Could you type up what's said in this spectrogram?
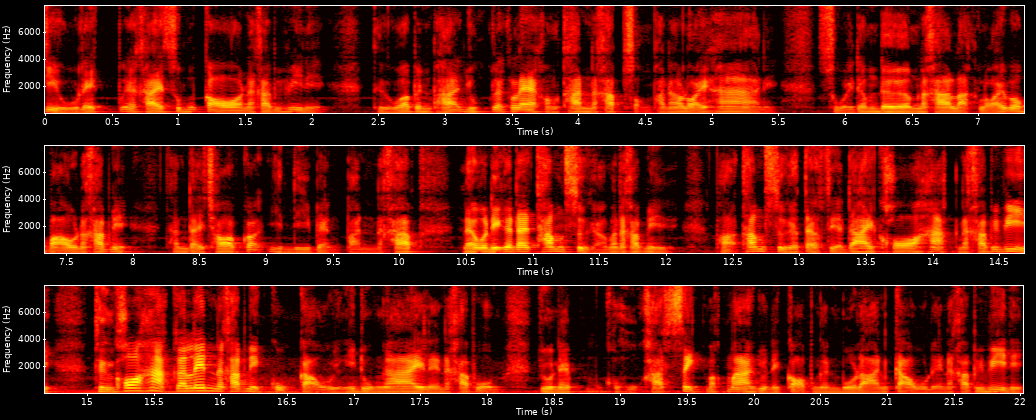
จิ๋วเล็กคล้ายซุ้มกอนะครับพี่ๆนี่ถือว่าเป็นพระยุคแรก ๆ ของท่านนะครับ2505นี่สวยเดิมๆราคาหลักร้อยเบาๆนะครับนี่ท่านใดชอบก็ยินดีแบ่งปันนะครับ แล้ววันนี้ก็ได้ถ้ำเสือมานะครับนี่พระถ้ำเสือแต่เสียดายคอหักนะครับพี่ๆถึงคอหักก็เล่นนะครับนี่กุเก่าอย่างนี้ดูง่ายเลยนะครับผมอยู่ในโอ้โหคลาสสิกมากๆ อยู่ในกรอบเงินโบราณเก่าเลยนะครับพี่ๆนี่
